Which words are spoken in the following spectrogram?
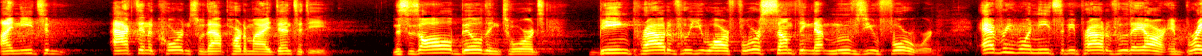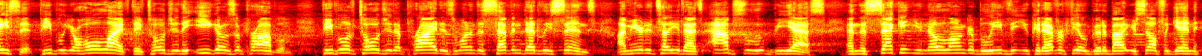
I need to act in accordance with that part of my identity. This is all building towards being proud of who you are for something that moves you forward. Everyone needs to be proud of who they are. Embrace it. People, your whole life, they've told you the ego's a problem. People have told you that pride is one of the seven deadly sins. I'm here to tell you that's absolute BS. And the second you no longer believe that you could ever feel good about yourself again,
